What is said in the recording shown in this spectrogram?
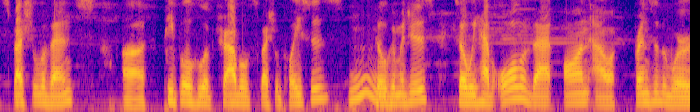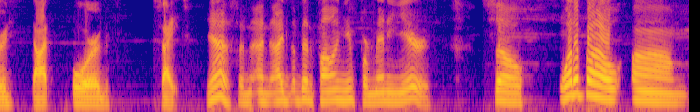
special events, uh, people who have traveled special places, Mm. pilgrimages. So we have all of that on our Friends of the friendsoftheword.org site. Yes, and, and I've been following you for many years. So, what about um,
